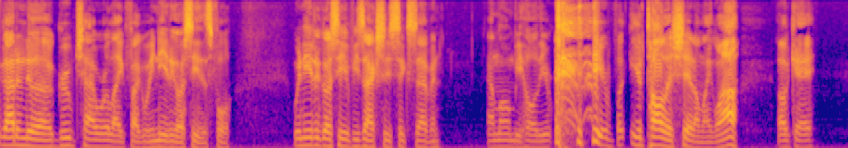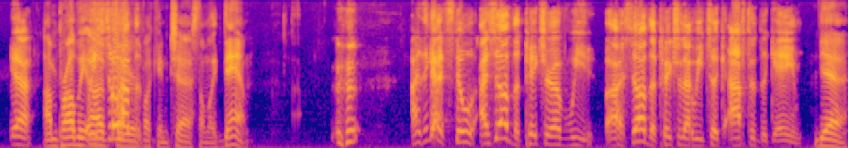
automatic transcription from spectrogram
got into a group chat. We're like, "Fuck, we need to go see this fool. We need to go see if he's actually six seven. And lo and behold, you're you're, you're tall as shit. I'm like, "Wow, okay." Yeah. I'm probably We up to your the- fucking chest. I'm like, "Damn." I think I still I still have the picture of we I still have the picture that we took after the game. Yeah.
